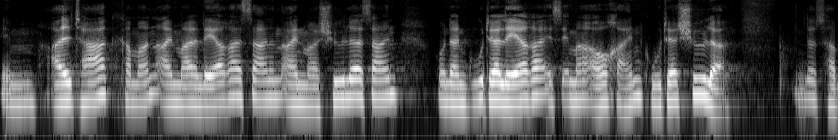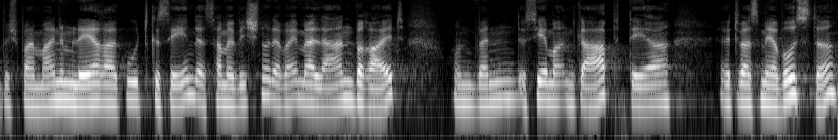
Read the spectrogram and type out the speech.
Im Alltag kann man einmal Lehrer sein und einmal Schüler sein. Und ein guter Lehrer ist immer auch ein guter Schüler. Das habe ich bei meinem Lehrer gut gesehen, der Same Vishnu, der war immer lernbereit. Und wenn es jemanden gab, der etwas mehr wusste,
